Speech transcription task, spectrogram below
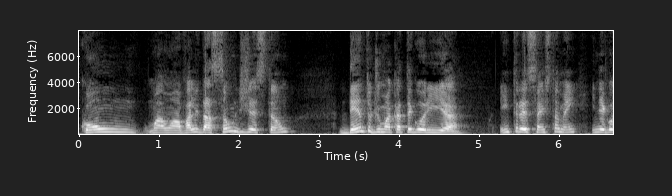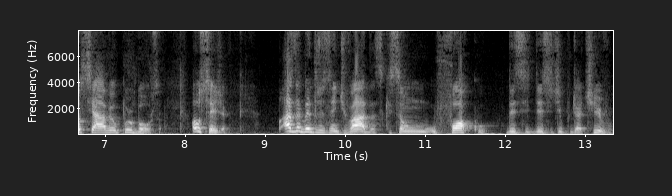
com uma, uma validação de gestão dentro de uma categoria interessante também e negociável por bolsa. Ou seja, as debêntures incentivadas, que são o foco desse, desse tipo de ativo,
